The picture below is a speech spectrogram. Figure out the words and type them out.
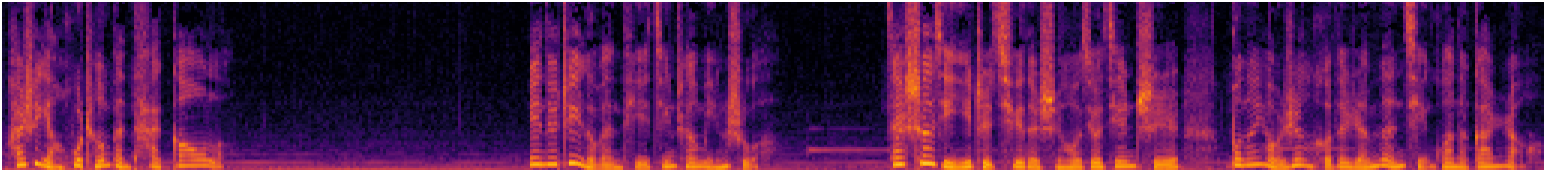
还是养护成本太高了？面对这个问题，金成明说，在设计遗址区的时候就坚持不能有任何的人文景观的干扰。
